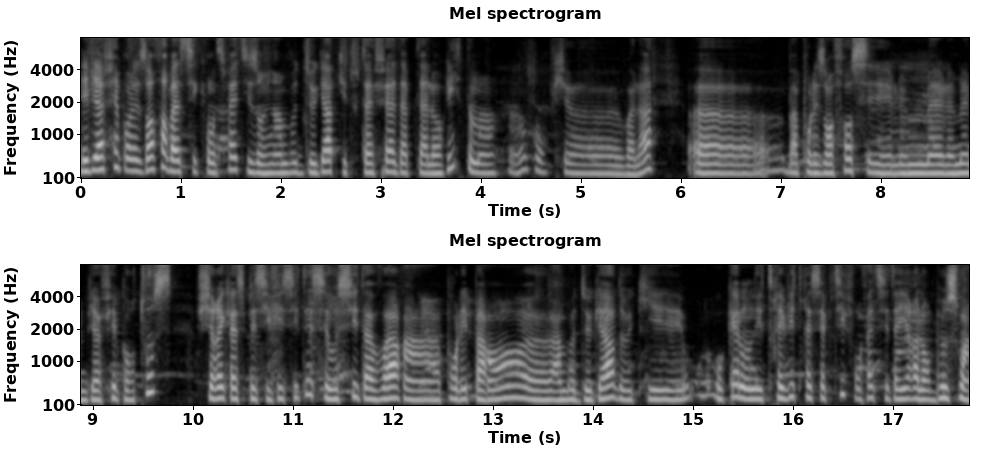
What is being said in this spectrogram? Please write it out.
les bienfaits pour les enfants, bah, c'est qu'en fait, ils ont un mode de garde qui est tout à fait adapté à leur rythme. Hein, donc voilà, euh, bah pour les enfants, c'est le, le, même bienfait pour tous. Je dirais que la spécificité, c'est aussi d'avoir pour les parents euh, un mode de garde qui est auquel on est très vite réceptif, en fait, c'est-à-dire à leurs besoins.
